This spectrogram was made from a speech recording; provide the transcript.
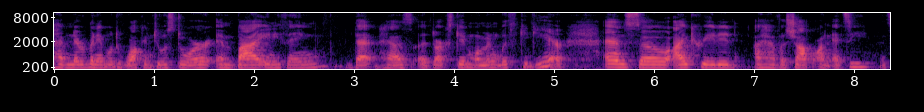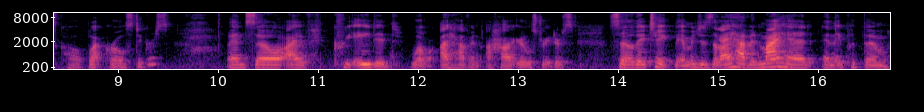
have never been able to walk into a store and buy anything that has a dark skinned woman with kinky hair. And so I created, I have a shop on Etsy. It's called Black Girl Stickers. And so I've created, well, I haven't, I hire illustrators. So they take the images that I have in my head and they put them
